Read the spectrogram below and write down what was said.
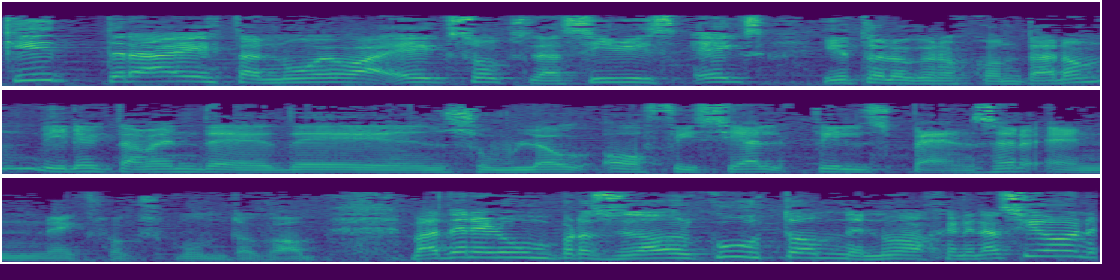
qué trae esta nueva Xbox, la Series X, y esto es lo que nos contaron directamente de, en su blog oficial Phil Spencer en xbox.com. Va a tener un procesador custom de nueva generación,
